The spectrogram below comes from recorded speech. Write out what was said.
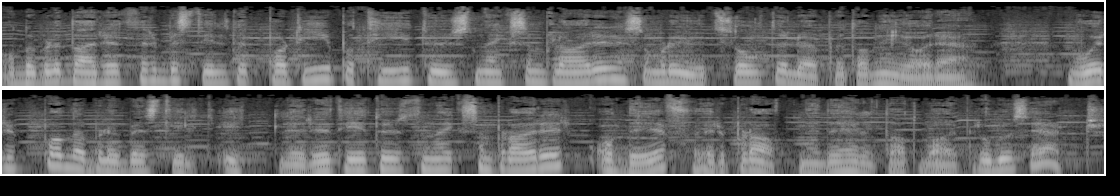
og det ble deretter bestilt et parti på 10 000 eksemplarer som ble utsolgt i løpet av nyåret, hvorpå det ble bestilt ytterligere 10 000 eksemplarer, og det før platen i det hele tatt var produsert.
